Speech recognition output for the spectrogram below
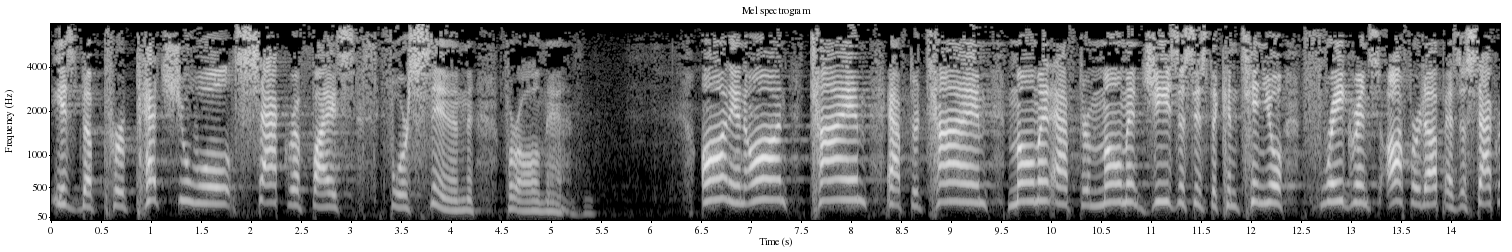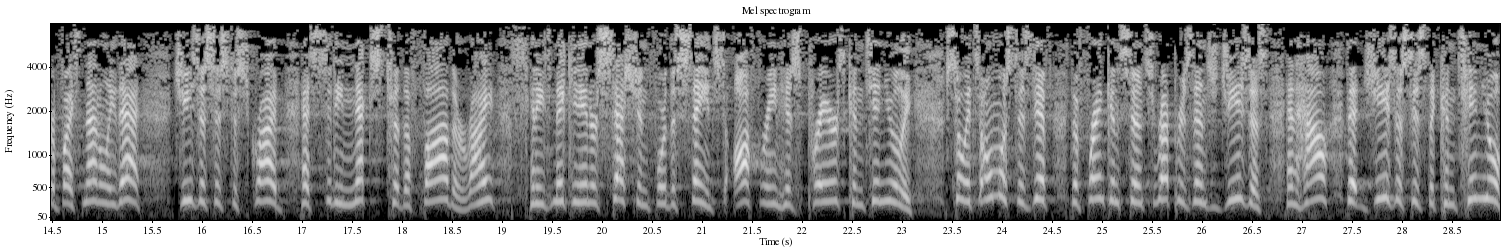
is the perpetual sacrifice for sin for all men on and on, time after time, moment after moment. Jesus is the continual fragrance offered up as a sacrifice. Not only that, Jesus is described as sitting next to the Father, right? And he's making intercession for the saints, offering his prayers continually. So it's almost as if the frankincense represents Jesus and how that Jesus is the continual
